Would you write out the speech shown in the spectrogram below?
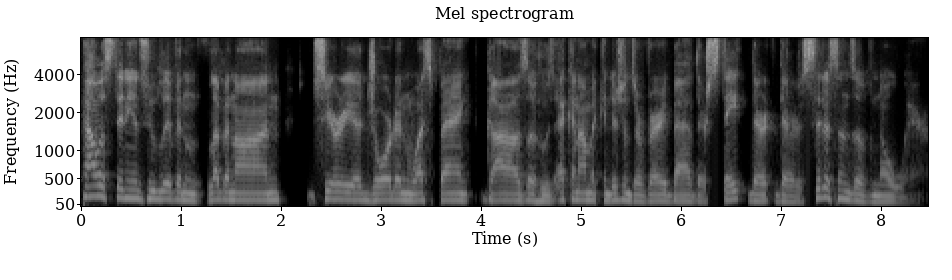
Palestinians who live in Lebanon, Syria, Jordan, West Bank, Gaza, whose economic conditions are very bad, they're state, they're they're citizens of nowhere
